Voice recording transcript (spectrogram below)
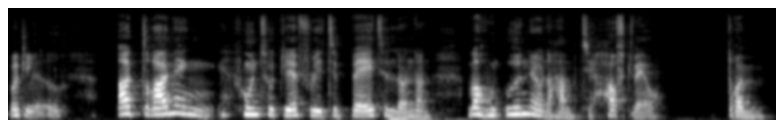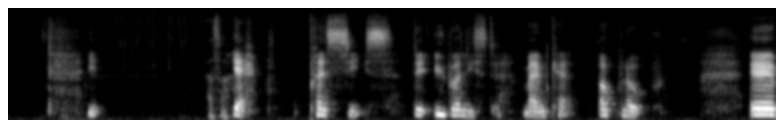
var glade. Og dronningen, hun tog Jeffrey tilbage til London, hvor hun udnævner ham til hofdværv. Drømmen. Ja. Altså, Ja, præcis. Det ypperligste, man kan opnå. Øh,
